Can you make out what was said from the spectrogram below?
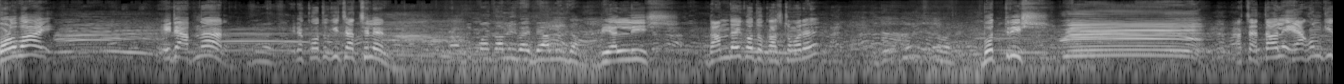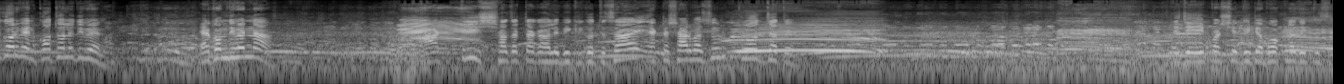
বড় ভাই এটা আপনার? এটা কত কি চাচ্ছিলেন? বিয়াল্লিশ দাম। দেয় কত কাস্টমারে বত্রিশ। আচ্ছা তাহলে এখন কি করবেন? কত হলে দিবেন? এরকম দিবেন না? আটত্রিশ হাজার টাকা হলে বিক্রি করতে চায় একটা সার বাছুর ক্রোধ জাতের এই যে এই পাশে দুইটা বকনা দেখতেছি।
